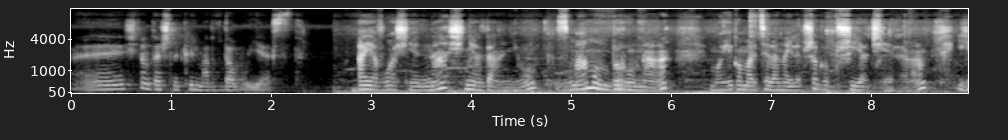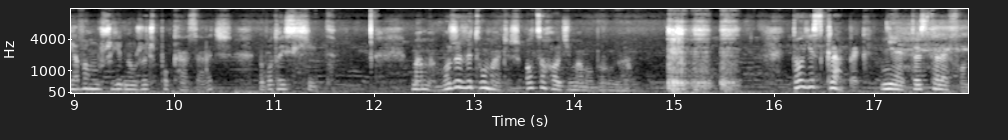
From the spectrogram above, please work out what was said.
e, świąteczny klimat w domu jest. A ja właśnie na śniadaniu z mamą Bruna, mojego Marcela najlepszego przyjaciela, i ja Wam muszę jedną rzecz pokazać, no bo to jest hit. Mama, może wytłumaczysz, o co chodzi, mamo Bruna? To jest klapek. Nie, to jest telefon.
